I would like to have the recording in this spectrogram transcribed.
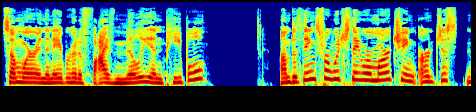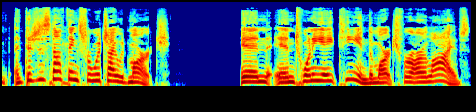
somewhere in the neighborhood of 5 million people. Um, the things for which they were marching are just, they're just not things for which I would march. In, in 2018, the March for Our Lives,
